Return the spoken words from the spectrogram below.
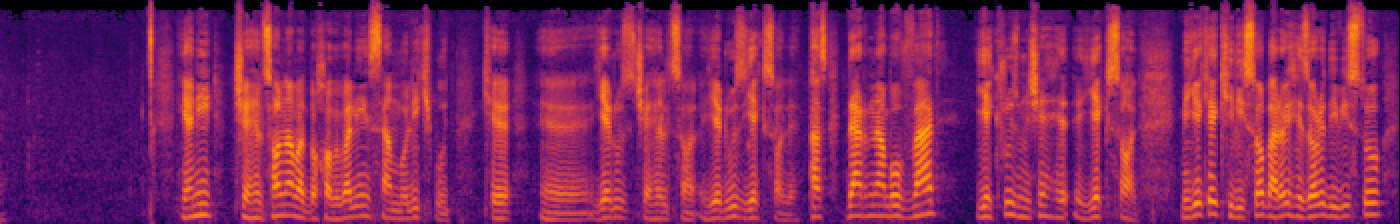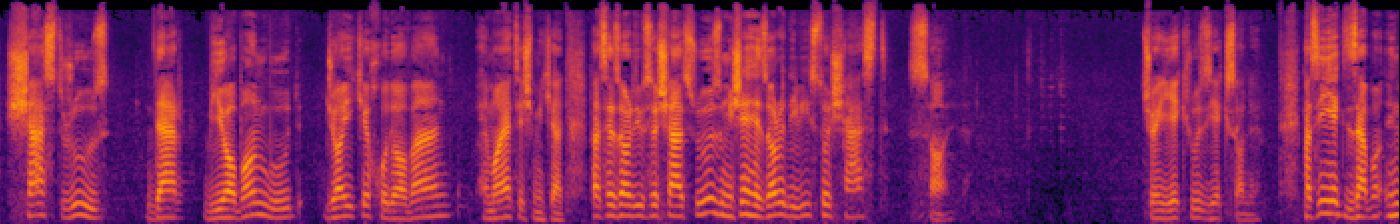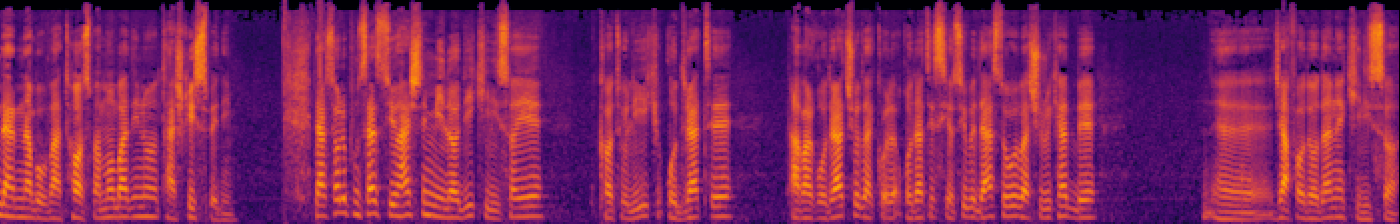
یعنی چهل سال نباید بخوابه ولی این سمبولیک بود که یه روز چهل سال یه روز یک ساله. پس در نبوت یک روز میشه یک سال. میگه که کلیسا برای 1260 روز در بیابان بود جایی که خداوند حمایتش می‌کرد. پس 1260 روز میشه 1260 سال. چون یک روز یک ساله. پس این یک زبان این در نبوت هاست و ما باید اینو تشخیص بدیم. در سال 538 میلادی کلیسای کاتولیک قدرت ابرقدرت شد و قدرت سیاسی به دست آورد و شروع کرد به جفا دادن کلیسا.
